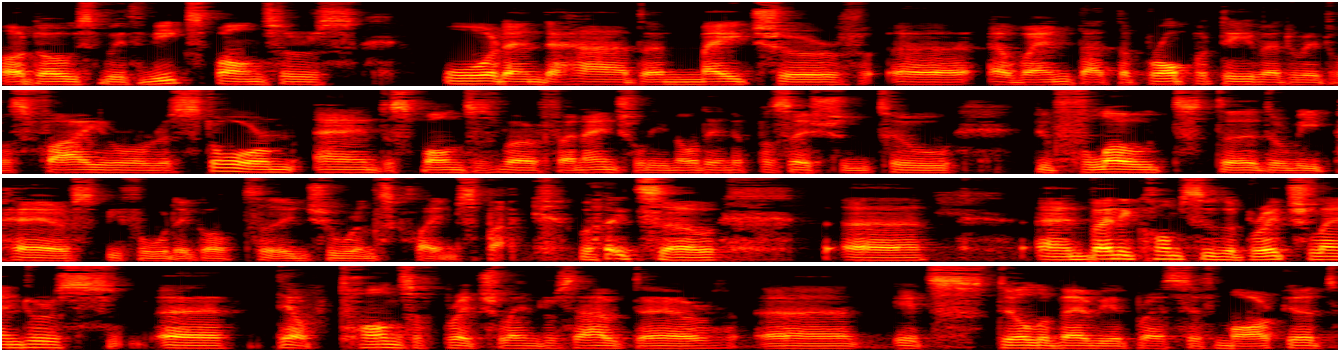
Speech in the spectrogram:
are those with weak sponsors, or then they had a major uh, event at the property, whether it was fire or a storm, and the sponsors were financially not in a position to to float the, the repairs before they got insurance claims back, right? So, uh, and when it comes to the bridge lenders, uh, there are tons of bridge lenders out there. Uh, it's still a very aggressive market.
